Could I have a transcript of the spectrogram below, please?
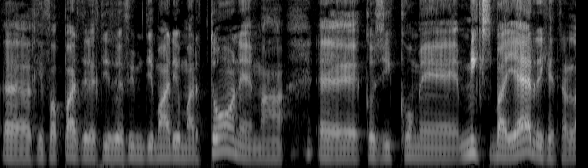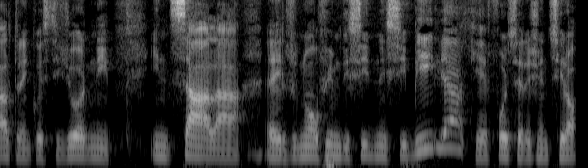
eh, che fa parte del titolo del film di Mario Martone, ma eh, così come Mix by Harry che tra l'altro in questi giorni in sala eh, il nuovo film di Sidney Sibilia che forse recensirò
